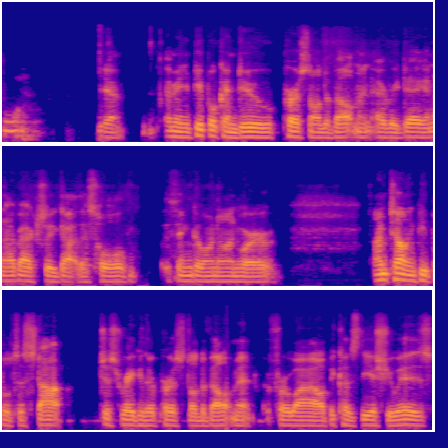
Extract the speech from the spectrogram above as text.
Yeah. Yeah. I mean, people can do personal development every day. And I've actually got this whole thing going on where I'm telling people to stop just regular personal development for a while because the issue is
